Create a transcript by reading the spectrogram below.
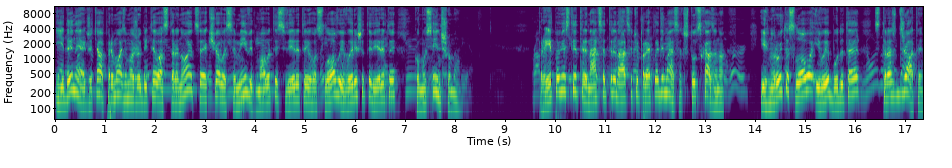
Єдине, як життя в перемозі може обійти вас стороною, це якщо ви самі відмовитесь вірити його слову і вирішите вірити комусь іншому. Приповісти 13.13 у перекладі меседж. Тут сказано: ігноруйте слово, і ви будете стражджати.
